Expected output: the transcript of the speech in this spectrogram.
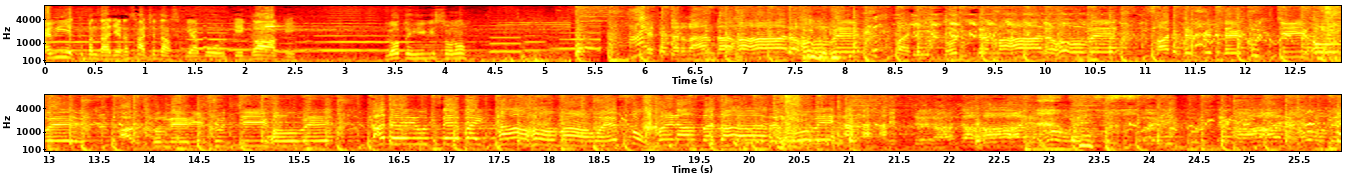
ਇਹ ਵੀ ਇੱਕ ਬੰਦਾ ਜਿਹੜਾ ਸੱਚ ਦੱਸ ਗਿਆ, ਬੋਲ ਕੇ, ਗਾ ਕੇ। ਲੋ ਤੁਸੀਂ ਵੀ ਸੁਣੋ। ਛੇਤਰਾਂ ਦਾ ਹਾਰ ਹੋਵੇ, ਬੜੀ ਕੁੱਟ ਮਾਰ ਹੋਵੇ, ਸੱਟ ਕਿਤੇ ਉੱਚੀ ਅੱਖ ਮੇਰੀ ਸੁੱਚੀ ਹੋਵੇ। ਕਦੇ ਉੱਤੇ ਬੈਠਾ ਹੋਵਾਂ, ਓਏ ਘੁੰਮਣਾ ਬਾਜ਼ਾਰ ਹੋਵੇ। ਛੇਤਰਾਂ ਦਾ ਹਾਰ ਹੋਵੇ, ਬੜੀ ਕੁੱਟ ਹੋਵੇ।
